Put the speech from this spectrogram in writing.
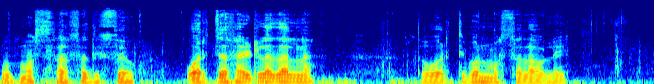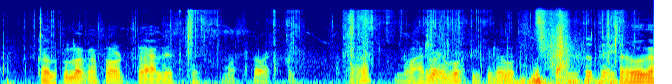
खूप मस्त असं दिसतंय. वरच्या साईडला जाल ना तर वरती पण मस्त लावले कल तुला कसं वाटतं आलेच तर? मस्त वाटतं भारी आहे बघ इकडे बघ. शांतता आहे. बघा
